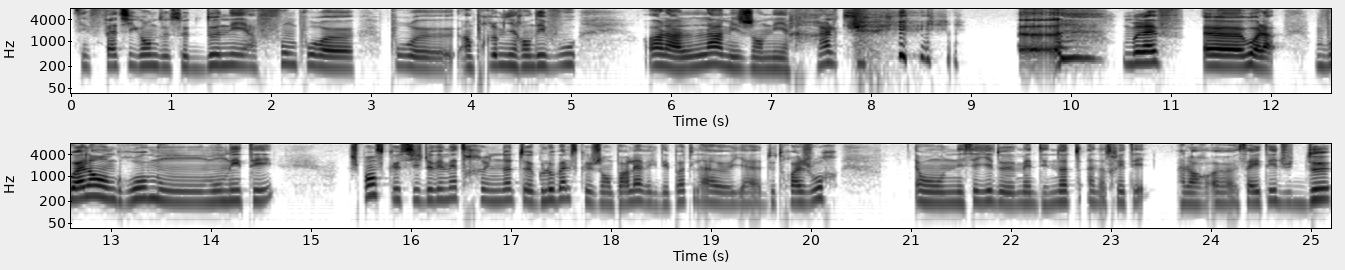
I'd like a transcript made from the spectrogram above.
c'est fatigant de se donner à fond pour, euh, pour euh, un premier rendez-vous. Oh là là, mais j'en ai ras le cul. Bref, euh, voilà. Voilà en gros mon, mon, été. Je pense que si je devais mettre une note globale, parce que j'en parlais avec des potes là il y a 2-3 jours, on essayait de mettre des notes à notre été. Alors ça a été du 2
